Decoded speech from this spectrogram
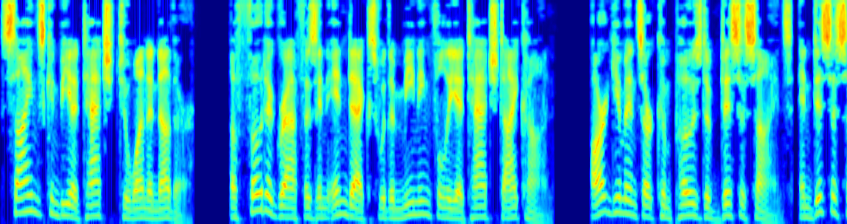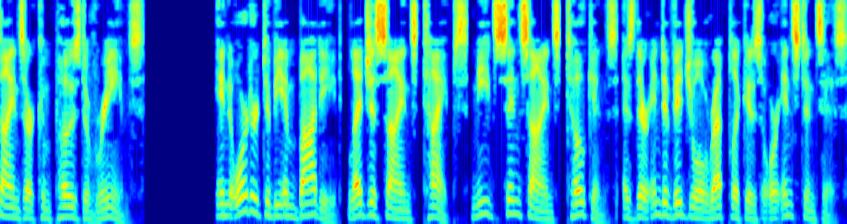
Signs can be attached to one another. A photograph is an index with a meaningfully attached icon. Arguments are composed of dicisigns, and dicisigns are composed of rhemes. In order to be embodied, legisigns types need synsigns tokens as their individual replicas or instances.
